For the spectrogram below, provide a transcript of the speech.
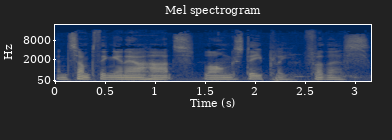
And something in our hearts longs deeply for this.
